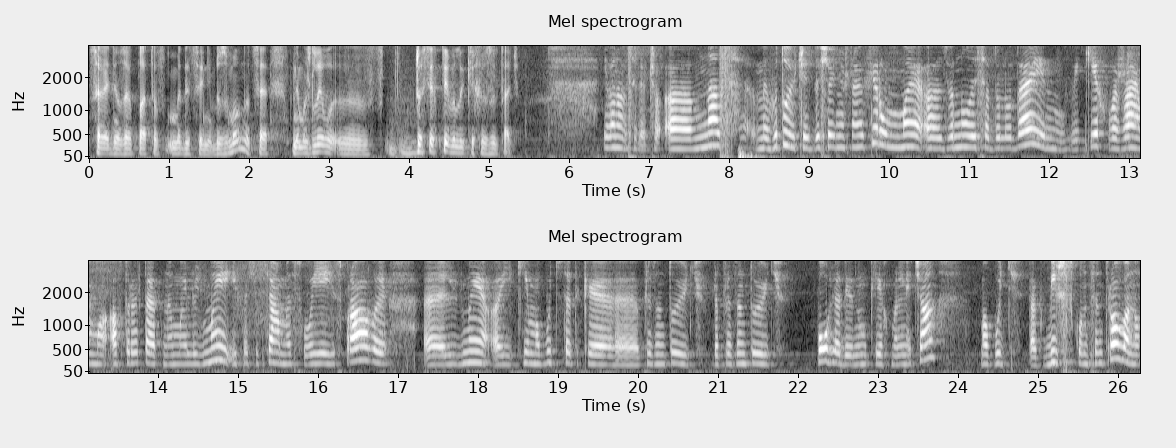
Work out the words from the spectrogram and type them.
середня зарплата в медицині. Безумовно, це неможливо е, досягти великих результатів. Івана Васильовичу, е, в нас ми готуючись до сьогоднішнього ефіру, ми е, звернулися до людей, ну, яких вважаємо авторитетними людьми і фахівцями своєї справи, людьми, е, які, мабуть, все-таки е, презентують, репрезентують погляди, і думки хмельничан. Мабуть, так більш сконцентровано.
